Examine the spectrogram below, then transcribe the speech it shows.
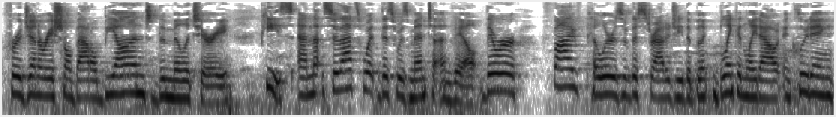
for a generational battle beyond the military piece, and that, so that's what this was meant to unveil. There were five pillars of this strategy that Blinken laid out, including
